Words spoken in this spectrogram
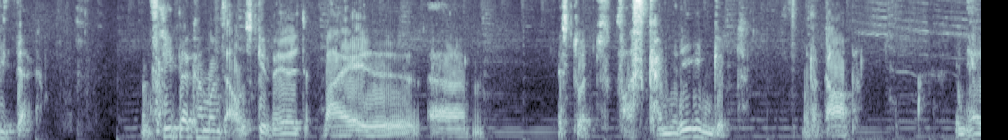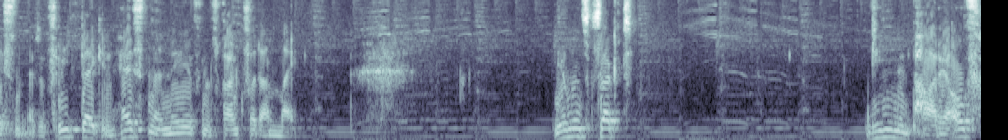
Friedberg. Und Friedberg haben wir uns ausgewählt, weil ähm, es dort fast keine Regeln gibt oder gab in Hessen. Also Friedberg in Hessen, in der Nähe von Frankfurt am Main. Wir haben uns gesagt, wir nehmen Paare auf,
